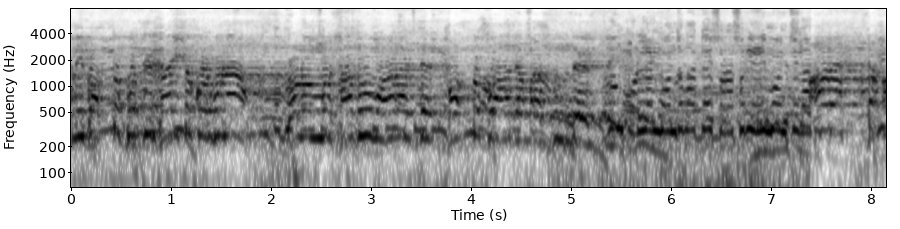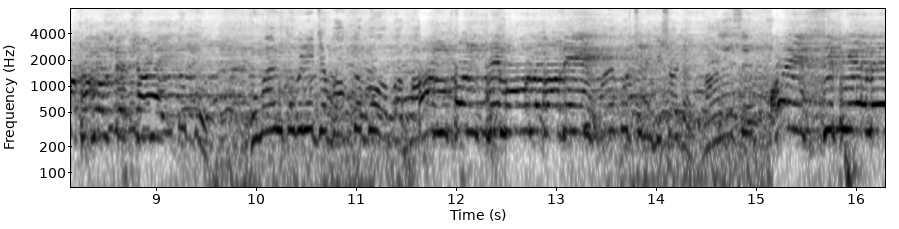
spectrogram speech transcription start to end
আমি বক্তব্য দীর্ঘায়িত করব না। প্রণম্য সাধু মহারাজদের বক্তব্য আজ আমরা শুনতে এসেছি। কল্যাণ বন্দ্যোপাধ্যায় সরাসরি এই মঞ্চে আর একটা কথা বলতে চাই। হুমায়ুন কবিরের যে বক্তব্য বামপন্থী মৌলবাদী মনে করছেন এই বিষয়টা? বাংলাদেশের ওই সিপিএম এর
